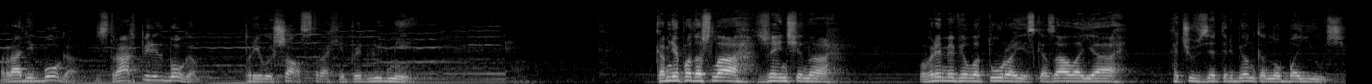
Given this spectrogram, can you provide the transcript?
ради Бога. Страх перед Богом превышал страхи перед людьми. Ко мне подошла женщина во время велотура и сказала, я хочу взять ребенка, но боюсь.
